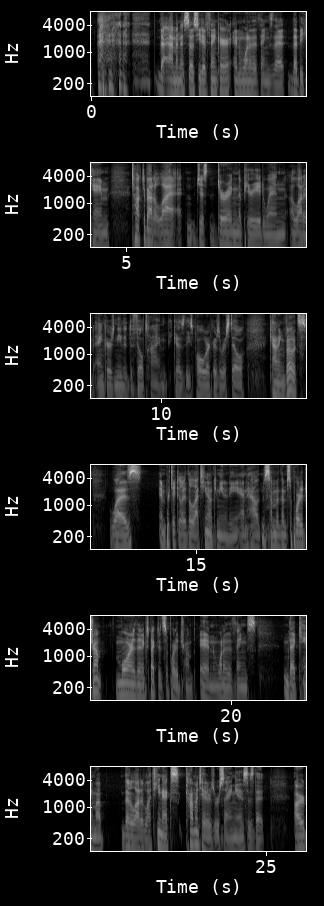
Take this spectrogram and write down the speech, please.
I'm an associative thinker, and one of the things that that became talked about a lot uh, just during the period when a lot of anchors needed to fill time because these poll workers were still counting votes was, in particular, the Latino community and how some of them supported Trump more than expected supported Trump. And one of the things that came up that a lot of Latinx commentators were saying is is that our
